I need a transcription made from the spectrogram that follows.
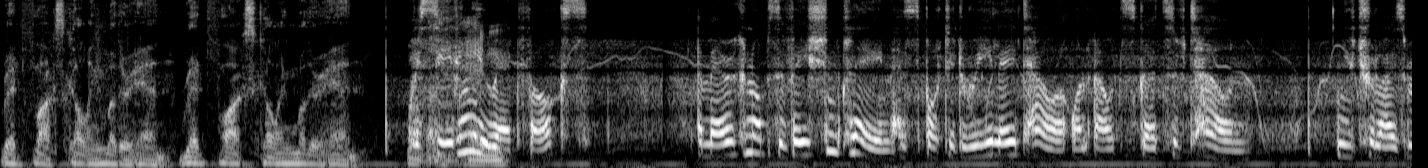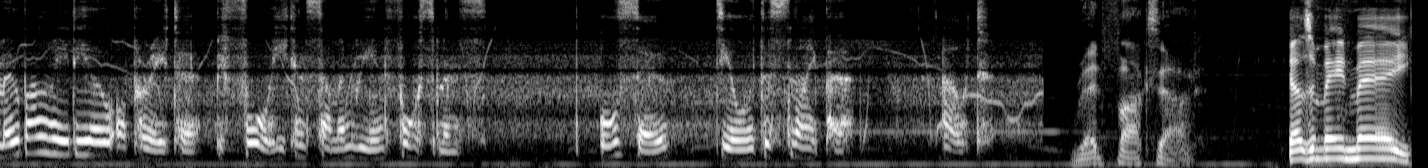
Red Fox calling Mother Hen. Red Fox calling Mother Hen. Receiving you, Red Fox. American observation plane has spotted relay tower on outskirts of town. Neutralize mobile radio operator before he can summon reinforcements. Also, deal with the sniper. Out. Red Fox out. Doesn't mean me.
